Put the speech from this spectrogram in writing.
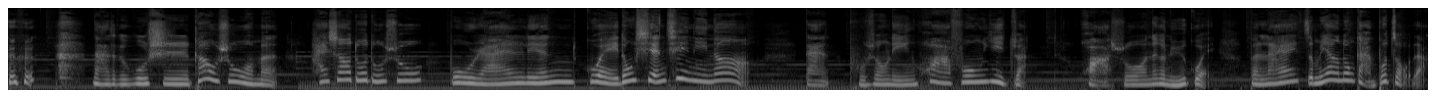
那这个故事告诉我们。还是要多读书，不然连鬼都嫌弃你呢。但蒲松龄话锋一转，话说那个女鬼本来怎么样都赶不走的，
